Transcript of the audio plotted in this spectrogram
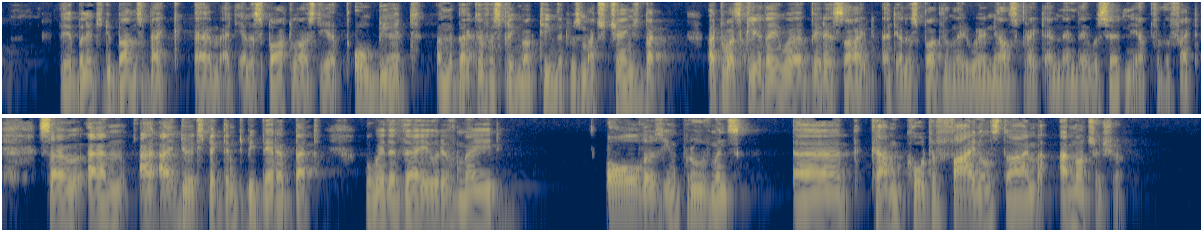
the ability to bounce back um, at Ellis Park last year, albeit yeah. on the back of a Springbok team that was much changed. But it was clear they were a better side at Ellis Park than they were in Nelspruit, and, and they were certainly up for the fight. So um, I, I do expect them to be better, but whether they would have made all those improvements uh, come quarterfinals time, I'm not so sure.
